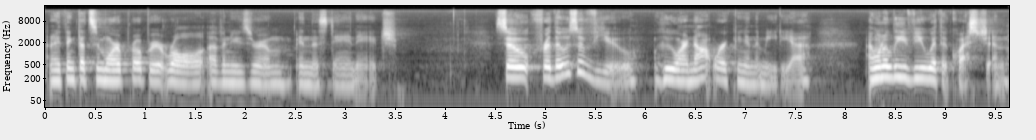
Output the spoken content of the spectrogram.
And I think that's a more appropriate role of a newsroom in this day and age. So, for those of you who are not working in the media, I want to leave you with a question,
